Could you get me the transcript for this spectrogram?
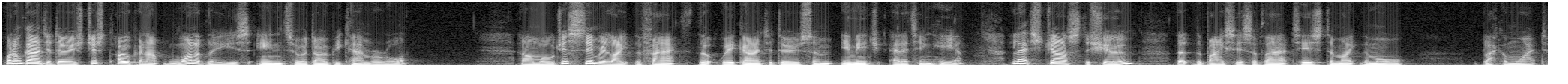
What I'm going to do is just open up one of these into Adobe Camera Raw and we'll just simulate the fact that we're going to do some image editing here. Let's just assume that the basis of that is to make them all black and white.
